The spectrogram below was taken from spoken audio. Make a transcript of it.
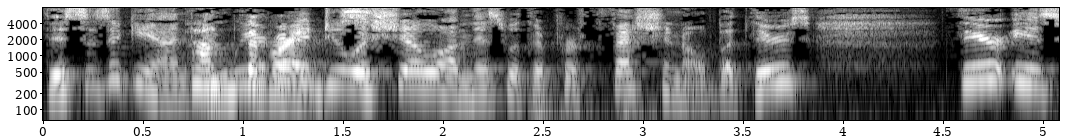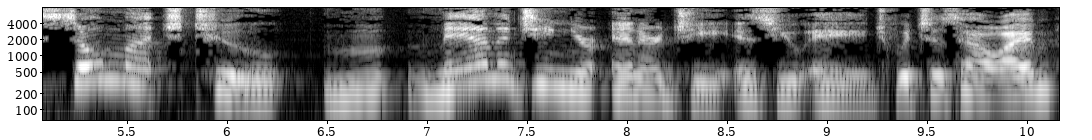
This is again, Pump and we're going to do a show on this with a professional. But there's there is so much to m- managing your energy as you age, which is how I'm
